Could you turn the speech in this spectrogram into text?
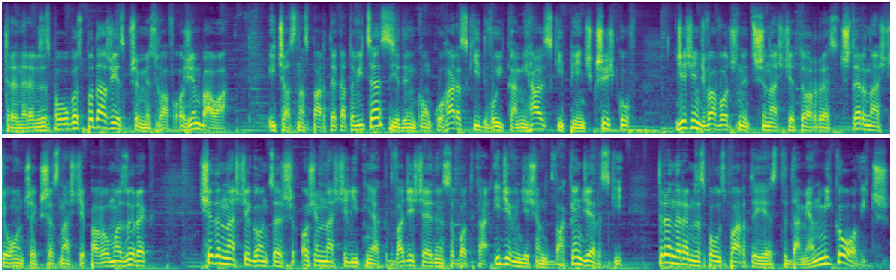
Trenerem zespołu gospodarzy jest Przemysław Oziębała. I czas na Spartę Katowice z jedynką Kucharski, dwójka Michalski, 5 Krzyśków, 10 Wawoczny, 13 Torres, 14 Łączek, 16 Paweł Mazurek, 17 Gącerz, 18 Lipniak, 21 Sobotka i 92 Kędzierski. Trenerem zespołu Sparty jest Damian Mikołowicz.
